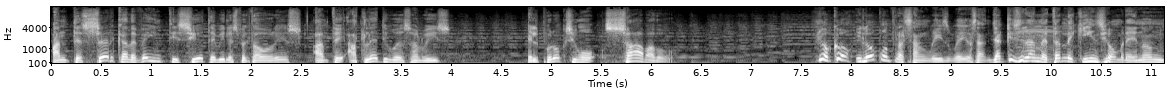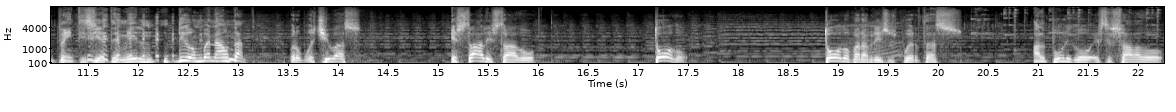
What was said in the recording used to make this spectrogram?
ante cerca de 27 mil espectadores ante Atlético de San Luis el próximo sábado. Loco, y luego contra el San Luis, güey. O sea, ya quisieran meterle 15, hombre, no 27 mil. Digo, en buena onda. Pero pues Chivas está alistado todo, todo para abrir sus puertas al público este sábado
